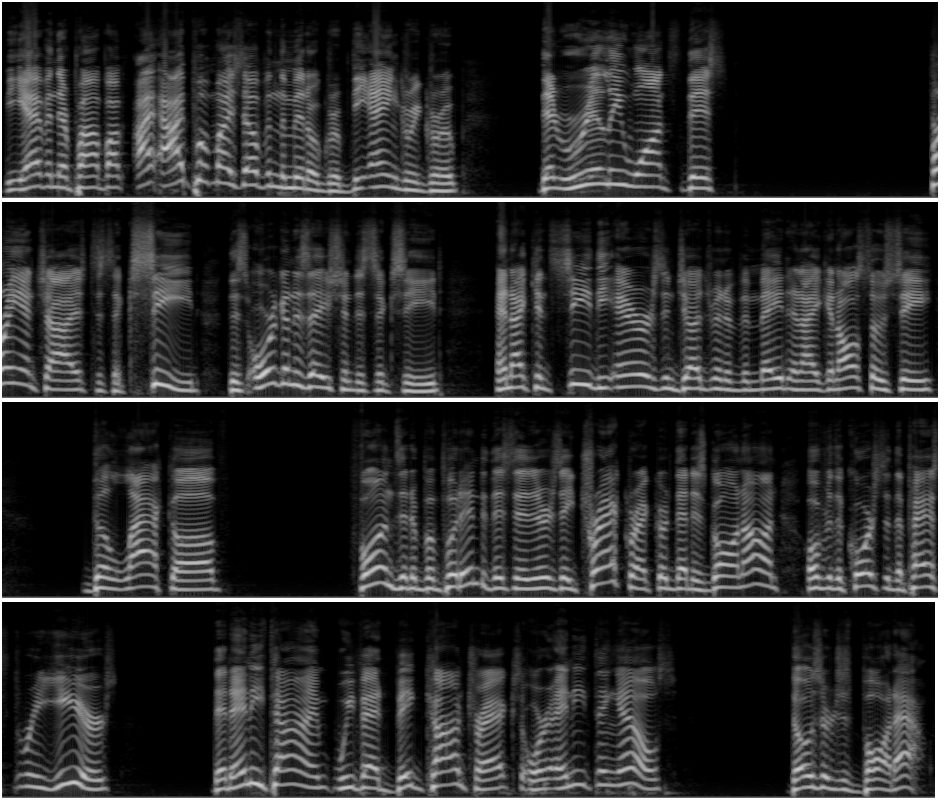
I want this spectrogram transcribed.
be having their pom-poms. I, I put myself in the middle group, the angry group, that really wants this franchise to succeed, this organization to succeed, and I can see the errors in judgment have been made, and I can also see the lack of funds that have been put into this. There's a track record that has gone on over the course of the past three years that any time we've had big contracts or anything else, those are just bought out.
